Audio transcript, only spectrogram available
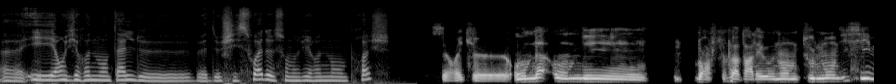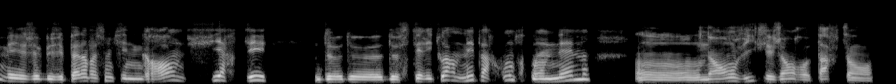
et environnementales de, bah, de chez soi, de son environnement proche. C'est vrai que on a, on est, bon, je peux pas parler au nom de tout le monde ici, mais j'ai pas l'impression qu'il y ait une grande fierté de, de, de, ce territoire. Mais par contre, on aime, on, a envie que les gens repartent en,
